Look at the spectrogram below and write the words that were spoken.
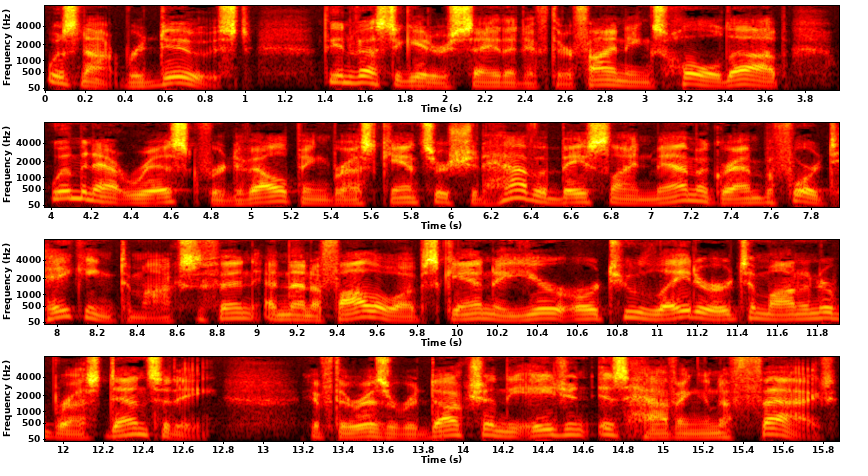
was not reduced. The investigators say that if their findings hold up, women at risk for developing breast cancer should have a baseline mammogram before taking tamoxifen and then a follow up scan a year or two later to monitor breast density. If there is a reduction, the agent is having an effect.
